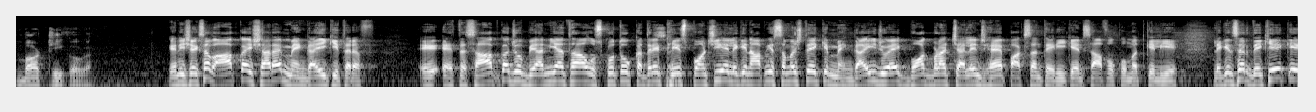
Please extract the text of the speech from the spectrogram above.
बहुत ठीक होगा। यानी शेख साहब, आपका इशारा है महँगाई की तरफ़। एहतसाब का जो बयानिया था उसको तो कदरे ठेस पहुँची है लेकिन आप ये समझते हैं कि महँगाई जो है एक बहुत बड़ा चैलेंज है पाकिस्तान तहरीक इंसाफ हुकूमत के लिए। लेकिन सर देखिए कि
